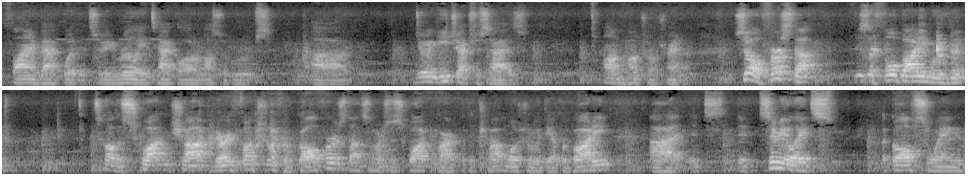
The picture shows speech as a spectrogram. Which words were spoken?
flying back with it. So you really attack a lot of muscle groups uh, doing each exercise on the functional trainer. So first up, this is a full body movement. It's called a squat and chop, very functional for golfers, not so much the squat part, but the chop motion with the upper body. Uh, it simulates a golf swing,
